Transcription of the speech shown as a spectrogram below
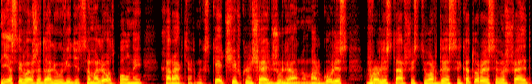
Если вы ожидали увидеть самолет, полный характерных скетчей, включая Джулиану Маргулис в роли старшей стюардессы, которая совершает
